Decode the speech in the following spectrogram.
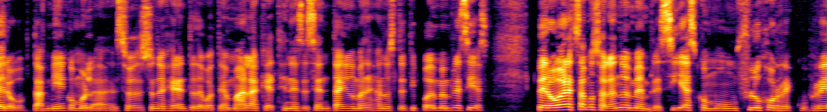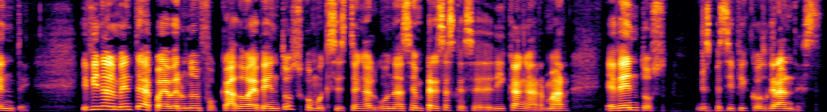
pero también como la Asociación de Gerentes de Guatemala, que tiene 60 años manejando este tipo de membresías, pero ahora estamos hablando de membresías como un flujo recurrente. Y finalmente puede haber uno enfocado a eventos, como existen algunas empresas que se dedican a armar eventos específicos grandes.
